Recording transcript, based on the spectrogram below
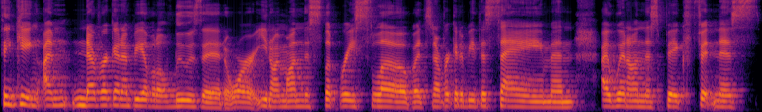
thinking I'm never going to be able to lose it or you know I'm on this slippery slope it's never going to be the same and I went on this big fitness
